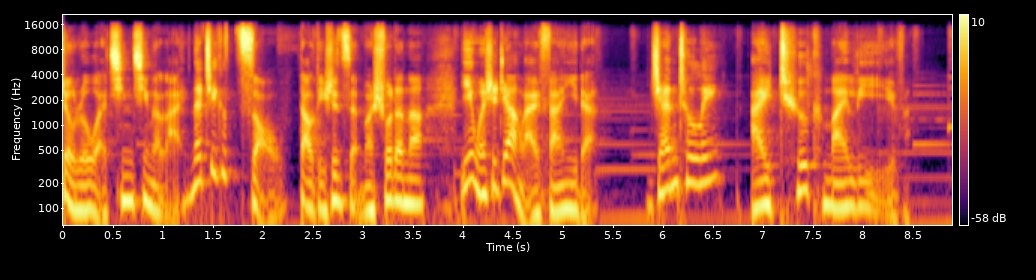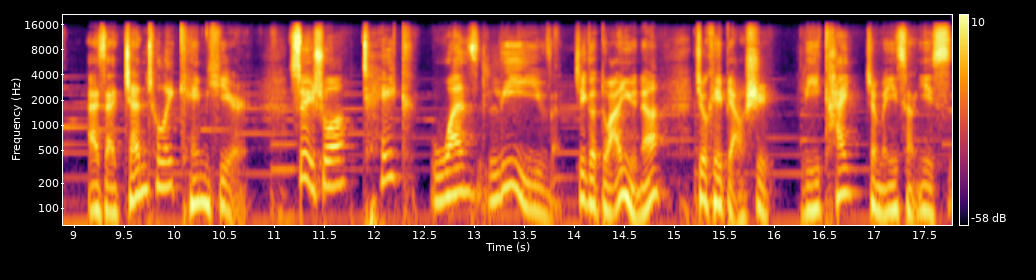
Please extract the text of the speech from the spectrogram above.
就如我轻轻的来，那这个走到底是怎么说的呢？英文是这样来翻译的：Gently I took my leave as I gently came here。所以说，take one's leave 这个短语呢，就可以表示离开这么一层意思。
